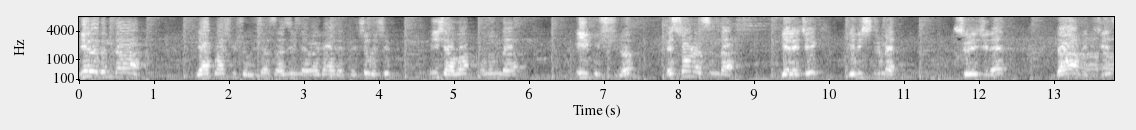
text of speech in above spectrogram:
bir adım daha yaklaşmış olacağız. Azimle ve gayretle çalışıp inşallah onun da ilk uçuşunu ve sonrasında gelecek geliştirme sürecine devam edeceğiz.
